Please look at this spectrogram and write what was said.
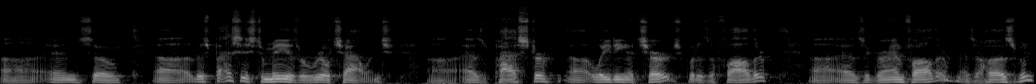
Uh, and so, uh, this passage to me is a real challenge. As a pastor leading a church, but as a father, as a grandfather, as a husband,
